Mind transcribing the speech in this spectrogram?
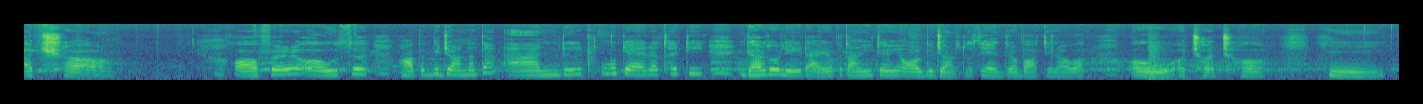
अच्छा। और फिर उसे वहाँ पे भी जाना था एंड वो कह रहा था कि घर तो लेट आएगा पता नहीं कहीं और भी जाना था उसे हैदराबाद के अलावा। ओह अच्छा अच्छा। हम्म।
